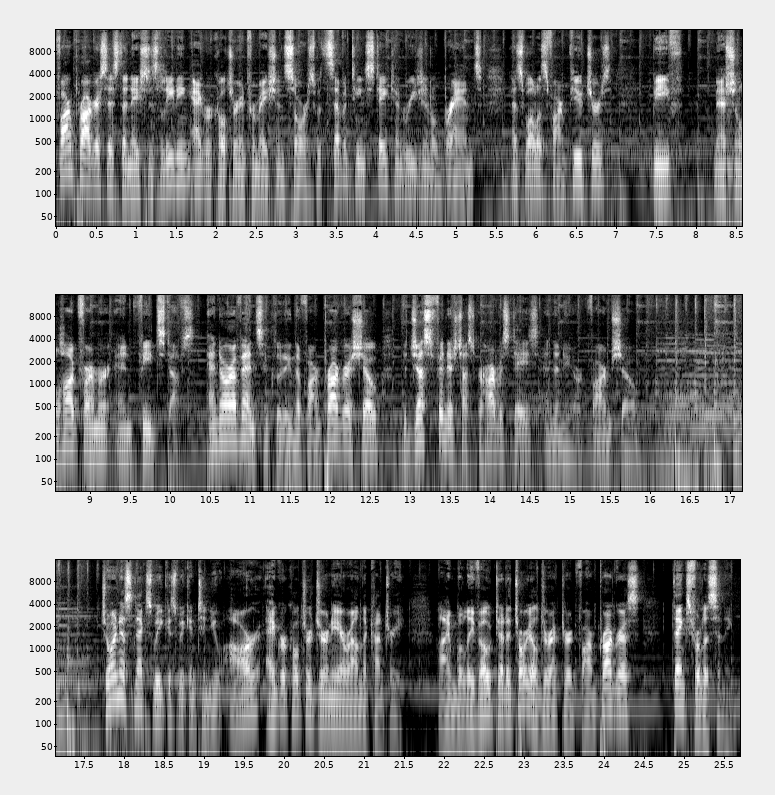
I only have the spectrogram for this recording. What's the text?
Farm Progress is the nation's leading agriculture information source with 17 state and regional brands, as well as farm futures, beef, National Hog Farmer, and feedstuffs, and our events including the Farm Progress Show, the just finished Husker Harvest Days, and the New York Farm Show. Join us next week as we continue our agriculture journey around the country. I'm Willie Vogt, Editorial Director at Farm Progress. Thanks for listening.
